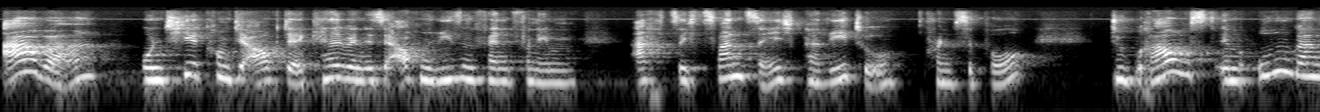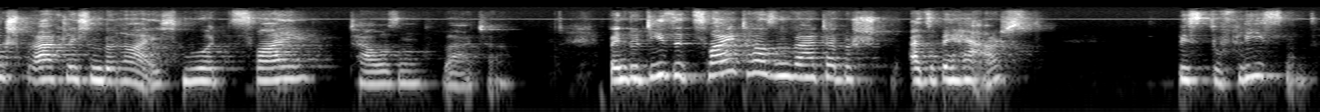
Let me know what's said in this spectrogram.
Aber, und hier kommt ja auch, der Kelvin ist ja auch ein Riesenfan von dem 80-20 Pareto Principle. Du brauchst im umgangssprachlichen Bereich nur 2000 Wörter. Wenn du diese 2000 Wörter also beherrschst, bist du fließend.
